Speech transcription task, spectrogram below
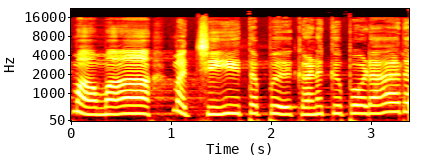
மாமா மச்சி தப்பு கணக்கு போடாத.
